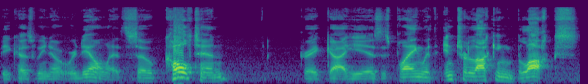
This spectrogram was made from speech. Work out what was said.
because we know what we're dealing with. So Colton, great guy he is, is playing with interlocking blocks.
